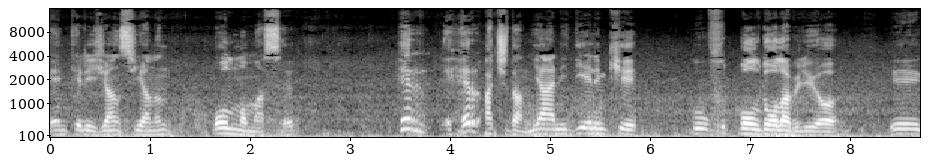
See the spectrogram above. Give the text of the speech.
Entelijansiyanın olmaması her her açıdan yani diyelim ki bu futbolda olabiliyor, e,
